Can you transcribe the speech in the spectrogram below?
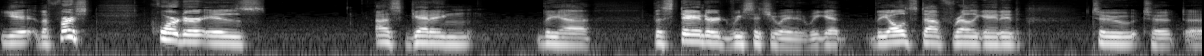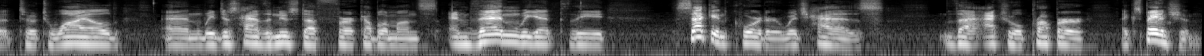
year the first quarter is us getting the uh the standard resituated. We get the old stuff relegated to to uh, to to wild and we just have the new stuff for a couple of months and then we get the second quarter, which has the actual proper expansion.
